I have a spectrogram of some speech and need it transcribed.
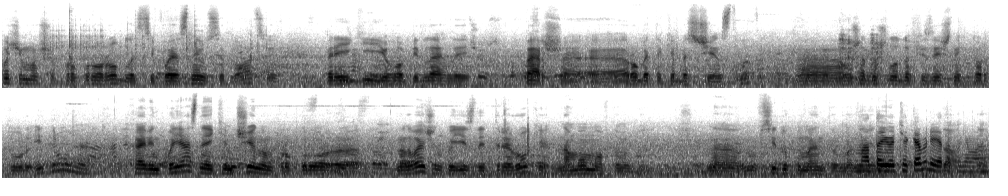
Хочемо, щоб прокурор області пояснив ситуацію, при якій його підлеглий перше е, робить таке безчинство. Е, Вже дійшло до фізичних тортур. І друге, хай він пояснить, яким чином прокурор е, Наливайченко їздить три роки на моєму автомобілі. На, ну, всі документи в мене На. Toyota Camry, я Да, так розумію.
